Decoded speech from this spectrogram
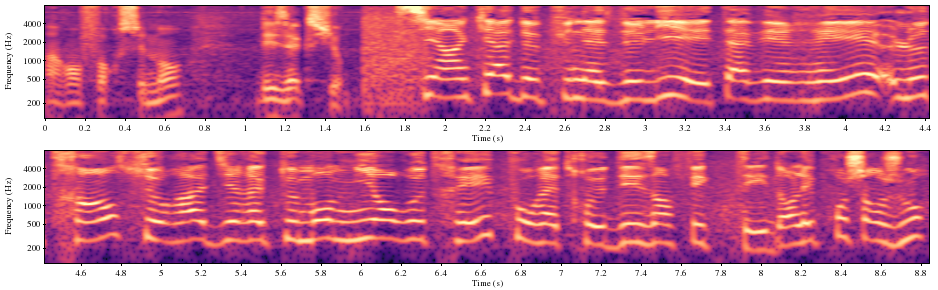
un renforcement des actions. Si un cas de punaise de lit est avéré, le train sera directement mis en retrait pour être désinfecté. Dans les prochains jours,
